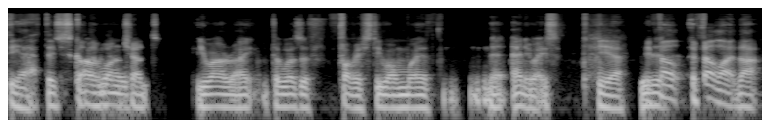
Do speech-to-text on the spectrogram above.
yeah they just got Oh, their one no. chance. You are right. There was a foresty one where, anyways, Yeah, it Yeah. felt it felt like that.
